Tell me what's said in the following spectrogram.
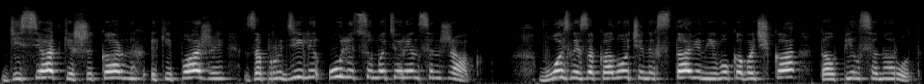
Десятки шикарных экипажей запрудили улицу Матюрен-Сен-Жак. Возле заколоченных ставен его кабачка толпился народ.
